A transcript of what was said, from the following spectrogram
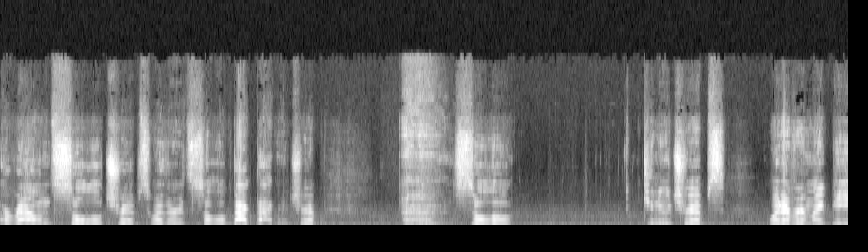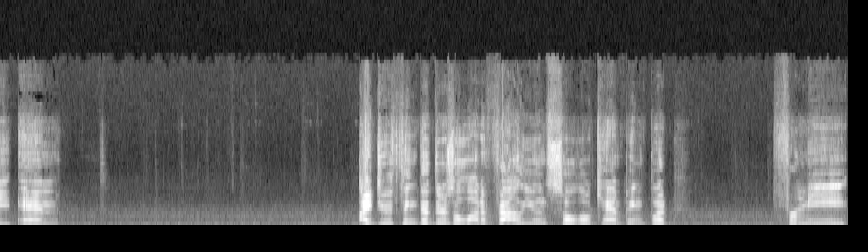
around solo trips, whether it's solo backpacking trip solo canoe trips, whatever it might be. And I do think that there's a lot of value in solo camping, but for me,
